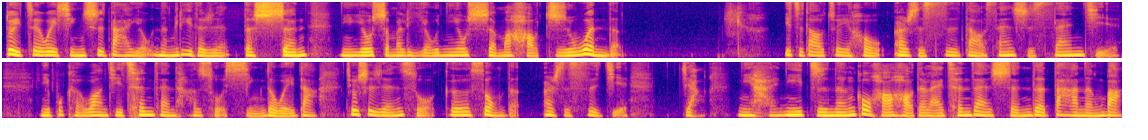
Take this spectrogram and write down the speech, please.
对这位行事大有能力的人的神？你有什么理由？你有什么好质问的？一直到最后二十四到三十三节，你不可忘记称赞他所行的伟大，就是人所歌颂的二十四节。讲，你还你只能够好好的来称赞神的大能吧？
